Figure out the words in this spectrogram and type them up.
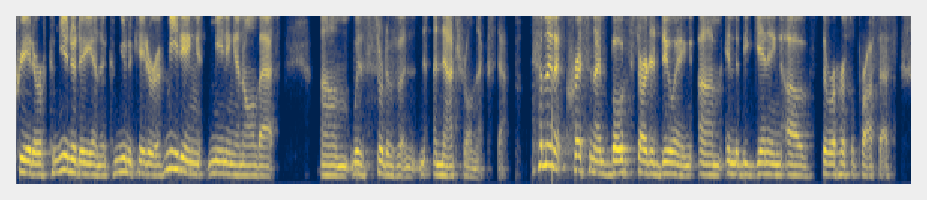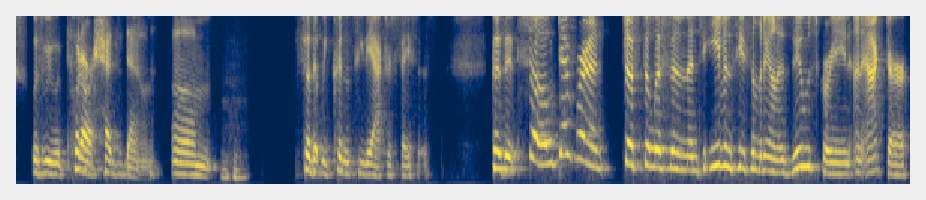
creator of community and a communicator of meeting, meaning and all that um, was sort of a, a, natural next step. Something that Chris and I both started doing um, in the beginning of the rehearsal process was we would put our heads down um, mm-hmm. so that we couldn't see the actors' faces. Because it's so different just to listen than to even see somebody on a Zoom screen, an actor.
